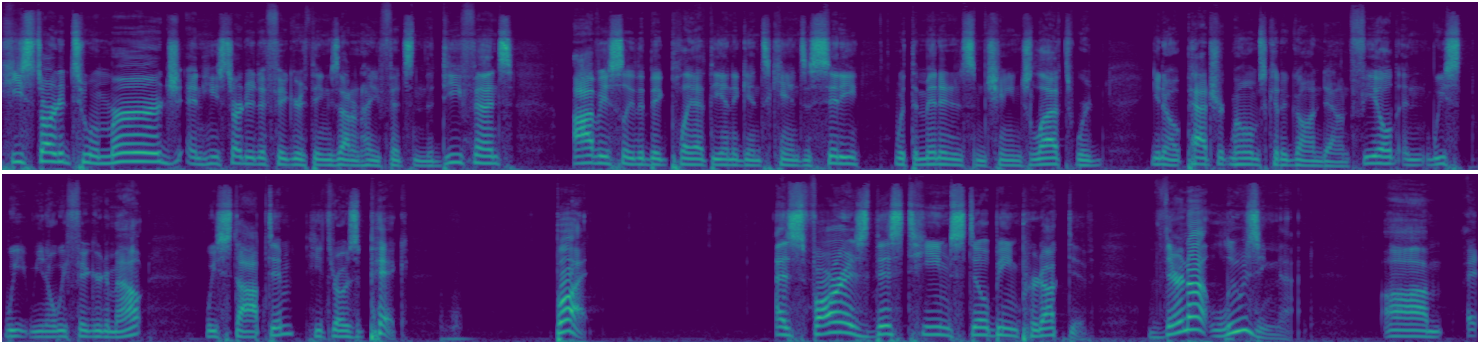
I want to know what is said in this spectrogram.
He started to emerge and he started to figure things out on how he fits in the defense. Obviously, the big play at the end against Kansas City with the minute and some change left, where you know Patrick Mahomes could have gone downfield, and we we you know we figured him out. We stopped him. He throws a pick. But as far as this team still being productive, they're not losing that. Um, eh,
